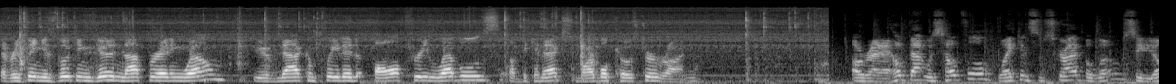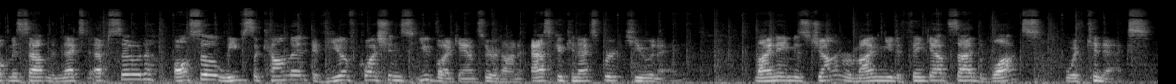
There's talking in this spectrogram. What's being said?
Everything is looking good and operating well. You have now completed all three levels of the K'NEX Marble Coaster Run. Alright, I hope that was helpful. Like and subscribe below so you don't miss out in the next episode. Also, leave us a comment if you have questions you'd like answered on Ask a K'NEXpert Q&A. My name is Jon, reminding you to think outside the blocks with K'NEX.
